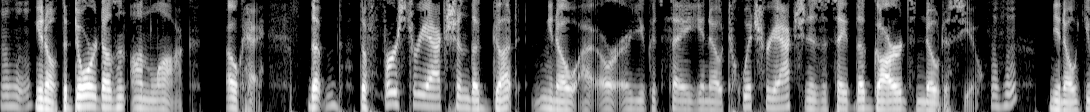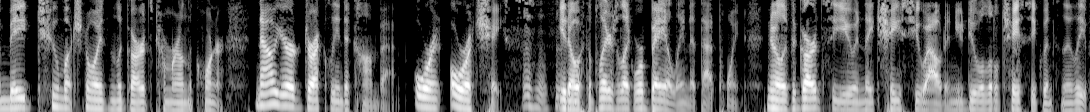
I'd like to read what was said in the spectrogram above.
Mm-hmm. You know, the door doesn't unlock. Okay. The the first reaction, the gut, you know, uh, or, or you could say, you know, twitch reaction is to say the guards notice you. Mm-hmm. You know, you made too much noise and the guards come around the corner. Now you're directly into combat or or a chase. Mm-hmm, you know, if the players are like we're bailing at that point. You know, like the guards see you and they chase you out and you do a little chase sequence and they leave.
